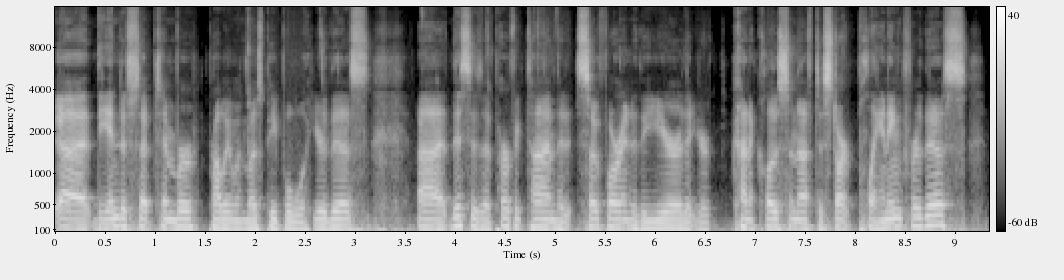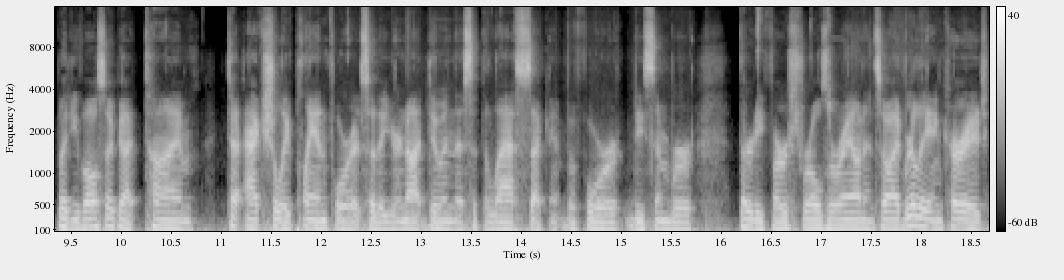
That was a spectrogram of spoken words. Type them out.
uh, the end of September, probably when most people will hear this. Uh, this is a perfect time that it's so far into the year that you're kind of close enough to start planning for this, but you've also got time to actually plan for it so that you're not doing this at the last second before December 31st rolls around. And so I'd really encourage,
